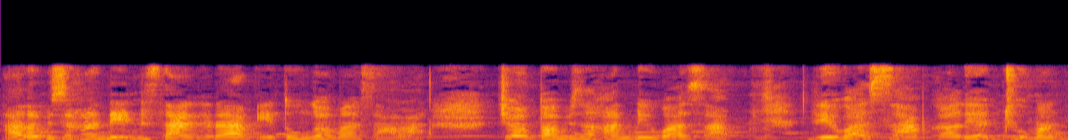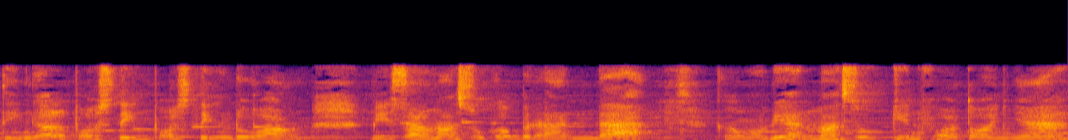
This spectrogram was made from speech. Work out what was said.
Atau misalkan di Instagram itu nggak masalah. Contoh misalkan di WhatsApp. Di WhatsApp kalian cuma tinggal posting-posting doang. Misal masuk ke beranda kemudian masukin fotonya.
